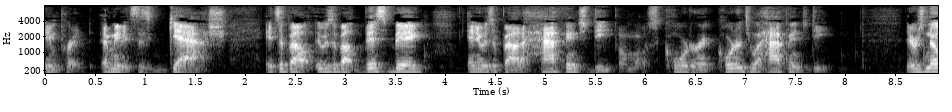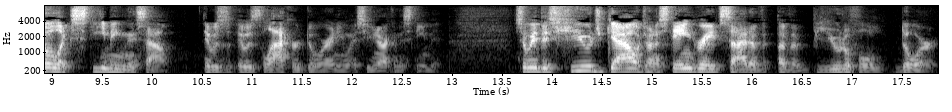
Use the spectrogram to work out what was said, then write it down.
imprint. I mean, it's this gash. It's about it was about this big, and it was about a half inch deep, almost quarter quarter to a half inch deep. There was no like steaming this out. It was it was lacquer door anyway, so you're not going to steam it. So we had this huge gouge on a stain grade side of, of a beautiful door.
